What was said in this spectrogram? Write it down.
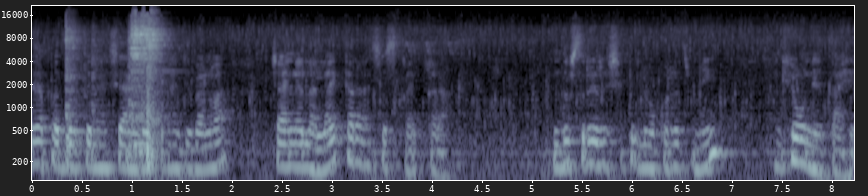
या पद्धतीने अशी अंड्याची भाजी बनवा. चॅनलला लाईक करा आणि सबस्क्राईब करा. दुसरी रेसिपी लवकरच मी घेऊन येत आहे.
